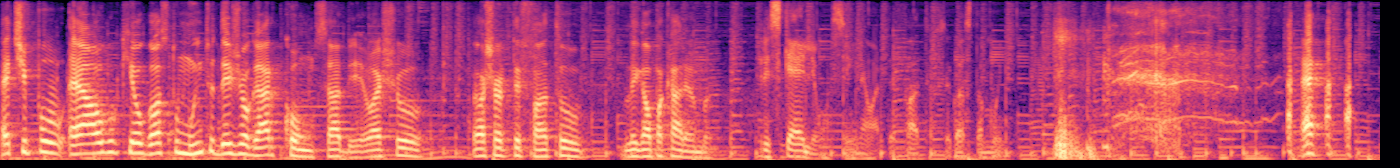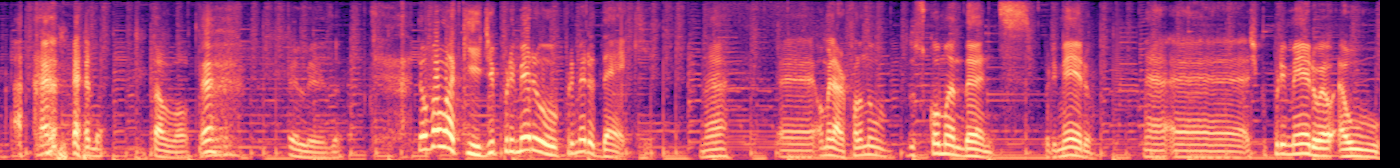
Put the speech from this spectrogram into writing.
É tipo, é algo que eu gosto muito de jogar com, sabe? Eu acho, eu acho artefato legal pra caramba. Triskelion, assim, né? Um artefato que você gosta muito. É, né? Tá bom. É. Beleza. Então vamos aqui, de primeiro, primeiro deck, né? É, ou melhor, falando dos comandantes. Primeiro, né, é, acho que o primeiro é, é o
